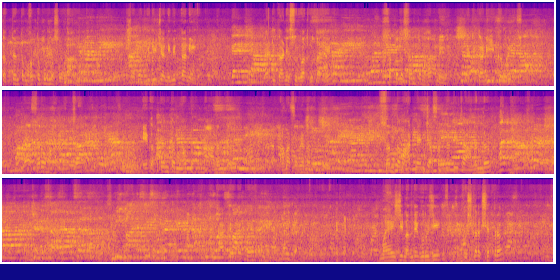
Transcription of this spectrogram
एक अत्यंत महत्त्वपूर्ण सोहळा शपथविधीच्या निमित्ताने या ठिकाणी सुरुवात होत आहे. सकल संत महात्मे या ठिकाणी एकत्रित असून या सर्व महात्म्यांचा एक अत्यंत महत्त्वपूर्ण आनंद आम्हा सगळ्यांना मिळतो आहे संत महात्म्यांच्या संगतीचा आनंद. जाटेवडेकर महेशजी नंदे गुरुजी पुष्कर क्षेत्र.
